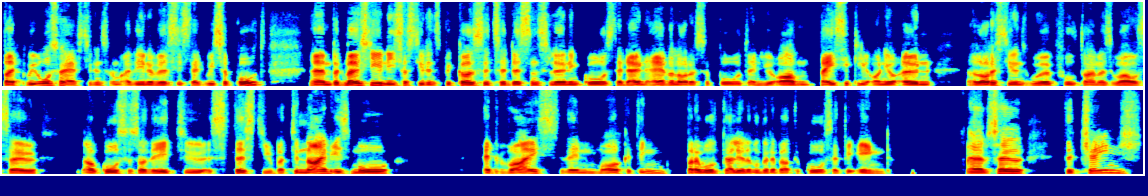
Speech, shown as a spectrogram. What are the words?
but we also have students from other universities that we support. Um, but mostly UNISA students, because it's a distance learning course, they don't have a lot of support and you are basically on your own. A lot of students work full time as well. So our courses are there to assist you. But tonight is more advice than marketing, but I will tell you a little bit about the course at the end. Uh, so the change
